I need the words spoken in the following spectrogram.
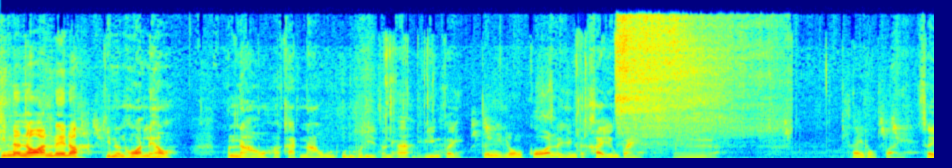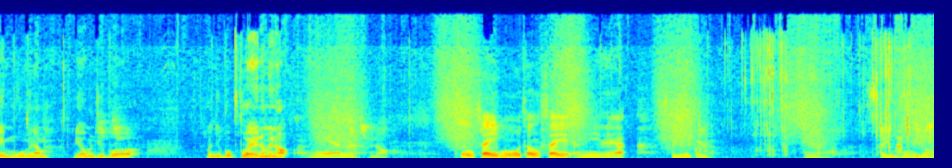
กินน่ะนอนเลยเนาะ กินหอนๆแล้วมันหนาวอากาศหนาวอุ่นๆพอดีตอนนี้อะ เดี๋ยววิ่งไปตัวนี้ลงก่อน ใส่ยังตะไคร้ลงไปเออ ใส่ลงไปใส่หมูไปน้ำเดี๋ยวมันจะบ่มันจะบ่เปื่อยเนาะแม่เนาะแมนพี่น้องเทั้งใส่หมูเทั้งใส่อันนี้แหละใส่ลงไปโอ้ใส่หนังพี่น้อง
